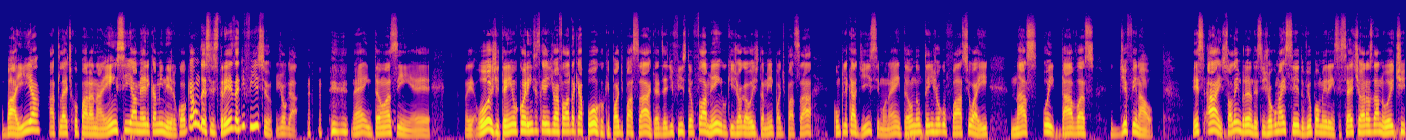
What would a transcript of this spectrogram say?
Bahia, Atlético Paranaense e América Mineiro. Qualquer um desses três é difícil jogar, né? Então, assim, é... hoje tem o Corinthians que a gente vai falar daqui a pouco, que pode passar, quer dizer, é difícil. Tem o Flamengo que joga hoje também, pode passar, complicadíssimo, né? Então não tem jogo fácil aí nas oitavas de final. Esse, ah, e só lembrando, esse jogo mais cedo, viu, Palmeirense? 7 horas da noite,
